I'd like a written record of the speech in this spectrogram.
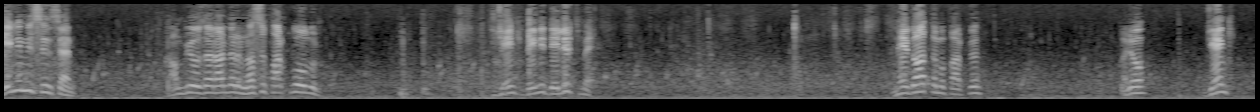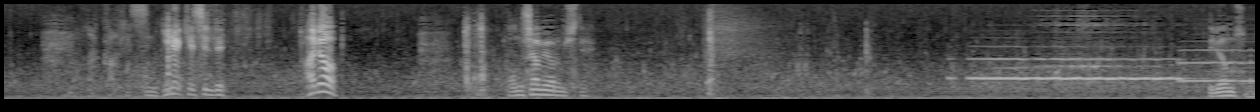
Deli misin sen? Kambiyo zararları nasıl farklı olur? Cenk beni delirtme. Mevduat da mı farklı? Alo? Cenk? Allah kahretsin yine kesildi. Alo? Konuşamıyorum işte. Biliyor musun?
